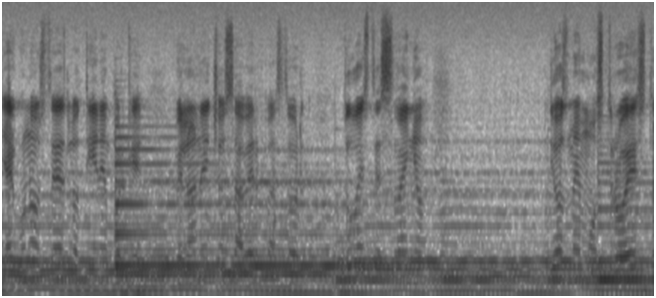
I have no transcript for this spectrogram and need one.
Y algunos de ustedes lo tienen porque me lo han hecho saber, pastor. Tuve este sueño. Dios me mostró esto.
